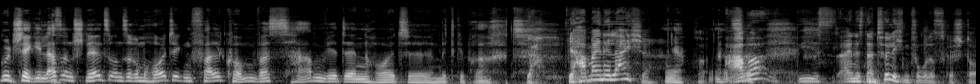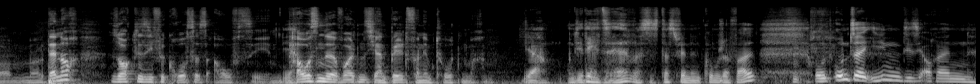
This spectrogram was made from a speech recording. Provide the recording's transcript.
Gut, Shaggy, lass uns schnell zu unserem heutigen Fall kommen. Was haben wir denn heute mitgebracht? Ja, wir haben eine Leiche. Ja. So. Aber die ist eines natürlichen Todes gestorben. Dennoch sorgte sie für großes Aufsehen. Tausende wollten sich ein Bild von dem Toten machen. Ja, und ihr denkt, hä, was ist das für ein komischer Fall? Und unter ihnen, die sich auch ein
